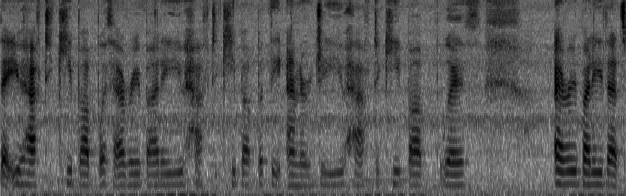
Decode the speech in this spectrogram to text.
that you have to keep up with everybody, you have to keep up with the energy, you have to keep up with everybody that's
